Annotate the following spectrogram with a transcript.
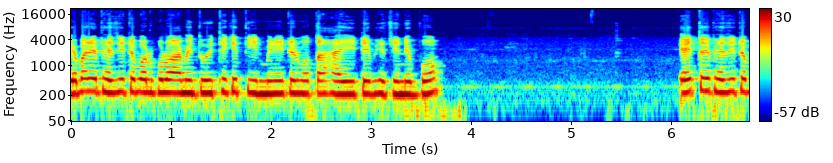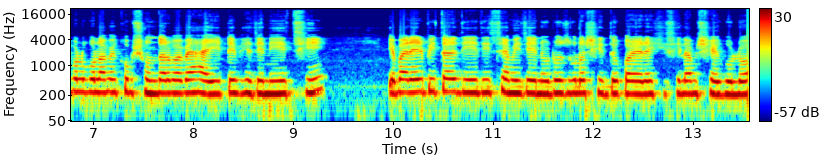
এবারে ভেজিটেবলগুলো আমি দুই থেকে তিন মিনিটের মতো হাই হিটে ভেজে নেব। এই তো ভেজিটেবলগুলো আমি খুব সুন্দরভাবে হাই হিটে ভেজে নিয়েছি। এবার এর ভিতরে দিয়ে দিচ্ছি আমি যে নুডলসগুলো সিদ্ধ করে রেখেছিলাম সেগুলো।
